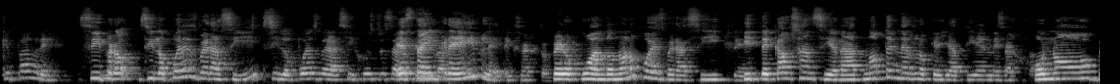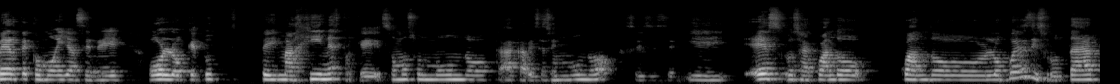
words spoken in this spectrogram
qué padre. Sí, pero si lo puedes ver así. Si lo puedes ver así, justo Está increíble. Exacto. Pero cuando no lo puedes ver así y te causa ansiedad no tener lo que ella tiene o no verte como ella se ve o lo que tú te imagines, porque somos un mundo, cada cabeza es un mundo. Sí, sí, sí. Y es, o sea, cuando, cuando lo puedes disfrutar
